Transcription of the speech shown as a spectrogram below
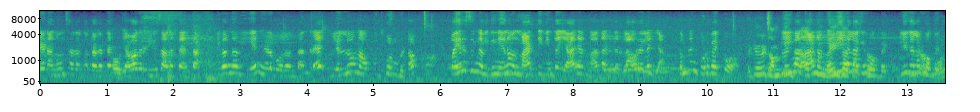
ಡೇಟ್ ಅನೌನ್ಸ್ ಆದಾಗ ಗೊತ್ತಾಗುತ್ತೆ. ಯಾವಾಗ ರಿಲೀಸ್ ಆಗುತ್ತೆ ಅಂತ. ಇವಾಗ ನಾವ್ ಏನ್ ಹೇಳ್ಬೋದು ಅಂತಂದ್ರೆ ಎಲ್ಲೋ ನಾವು ಕುತ್ಕೊಂಡ್ಬಿಟ್ಟು ಪೈರಸಿಗ್ ನಾವ್ ಇದನ್ನೇನೋ ಒಂದ್ ಮಾಡ್ತೀವಿ ಅಂತ ಯಾರ್ಯಾರು ಮಾತಾಡಿದಾರಲ್ಲ ಅವರೆಲ್ಲ ಕಂಪ್ಲೇಂಟ್ ಕೊಡ್ಬೇಕು. ಇವಾಗ ನಮ್ಗೆ ಲೀಗಲ್ ಆಗಿ ಹೋಗ್ಬೇಕು. ಲೀಗಲ್ ಆಗಿ ಹೋಗ್ಬೇಕು.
